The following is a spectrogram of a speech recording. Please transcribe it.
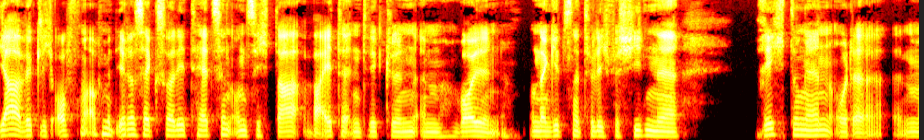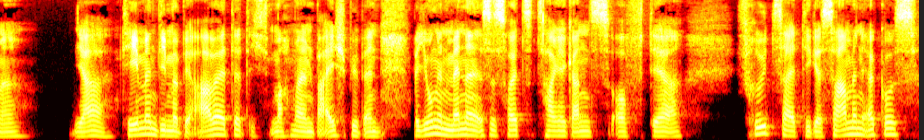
ja wirklich offen auch mit ihrer Sexualität sind und sich da weiterentwickeln ähm, wollen. Und dann gibt's natürlich verschiedene Richtungen oder ähm, ja, Themen, die man bearbeitet. Ich mache mal ein Beispiel. Bei, bei jungen Männern ist es heutzutage ganz oft der frühzeitige Samenerguss,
